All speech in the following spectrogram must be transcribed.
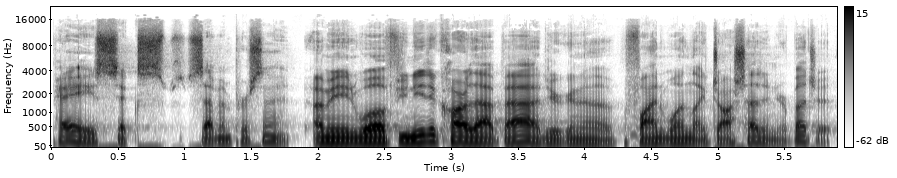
pay six, seven percent? I mean, well, if you need a car that bad, you're going to find one like Josh said in your budget.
